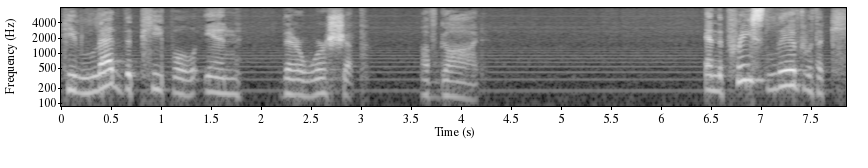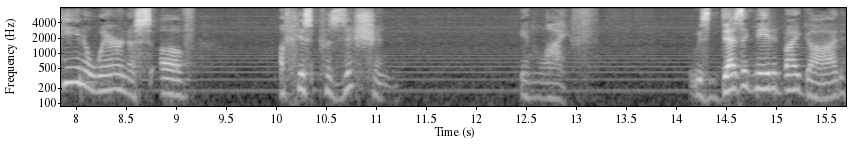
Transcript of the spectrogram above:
he led the people in their worship of God. And the priest lived with a keen awareness of, of his position in life. He was designated by God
